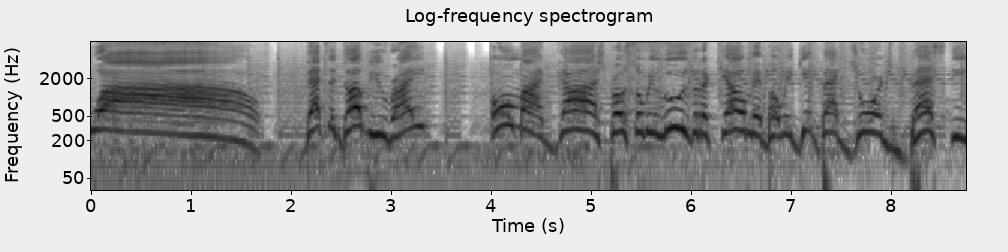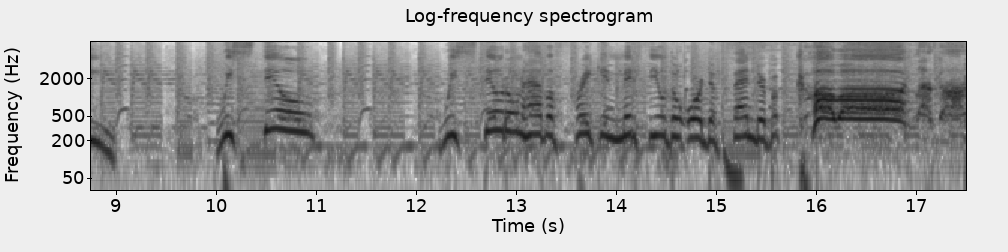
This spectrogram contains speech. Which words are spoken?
Wow. That's a W, right? Oh my gosh, bro. So we lose Riquelme, but we get back George Bestie. We still we still don't have a freaking midfielder or defender, but come on! Let's go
